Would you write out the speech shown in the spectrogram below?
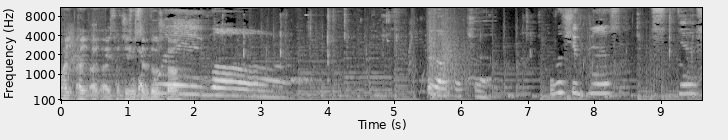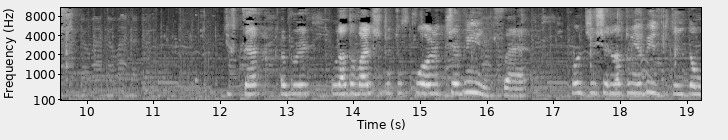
oj, oj, oj, oj, straciliśmy serduszko. Pływać. Proszę cię. Musi jest, jest... I chcę, żeby uratowaliśmy tu w porcie bitwę. W porcie się latuje bitwy, no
